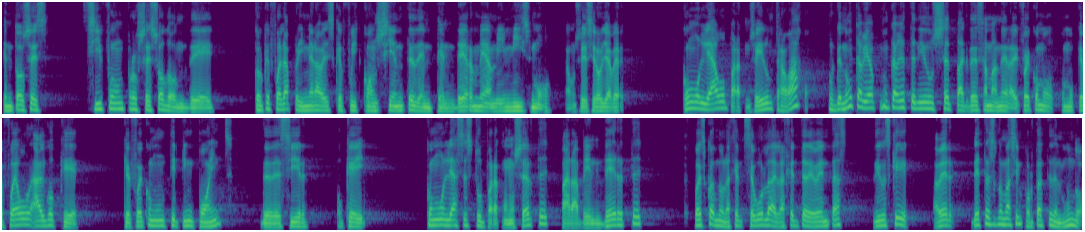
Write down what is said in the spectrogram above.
Entonces, sí fue un proceso donde creo que fue la primera vez que fui consciente de entenderme a mí mismo. Vamos a decir, oye, a ver, ¿cómo le hago para conseguir un trabajo? Porque nunca había, nunca había tenido un setback de esa manera. Y fue como, como que fue algo que, que fue como un tipping point de decir, ok, ¿cómo le haces tú para conocerte, para venderte? Después cuando la gente se burla de la gente de ventas, digo, es que, a ver, ventas es lo más importante del mundo.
